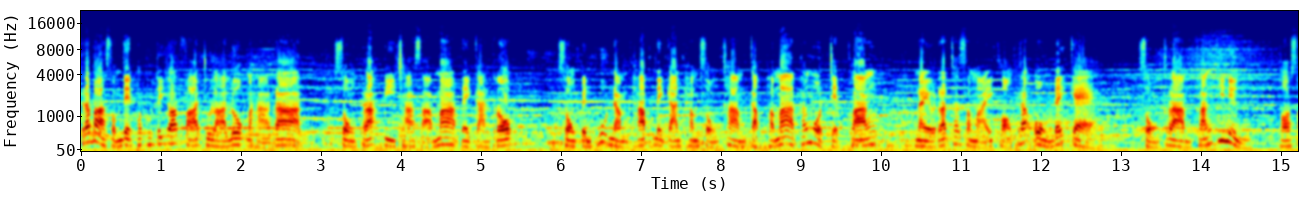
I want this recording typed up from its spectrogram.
พระบาทสมเด็จพระพุทธยอดฟ้าจุฬาโลกมหาราช ทรงพระปีชาสามารถในการรบ ทรงเป็นผู้นำทัพในการทำสงครามกับพม่าทั้งหมด 7 ครั้ง ในรัชสมัยของพระองค์ได้แก่ สงครามครั้งที่ 1 พศ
